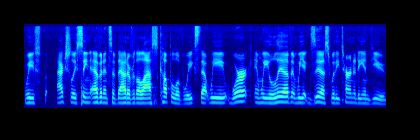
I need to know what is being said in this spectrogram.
We've actually seen evidence of that over the last couple of weeks that we work and we live and we exist with eternity in view.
